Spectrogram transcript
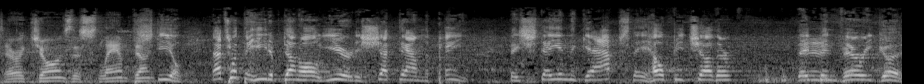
Derrick Jones, the slam dunk. Steal. That's what the Heat have done all year to shut down the paint. They stay in the gaps. They help each other. They've been very good.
